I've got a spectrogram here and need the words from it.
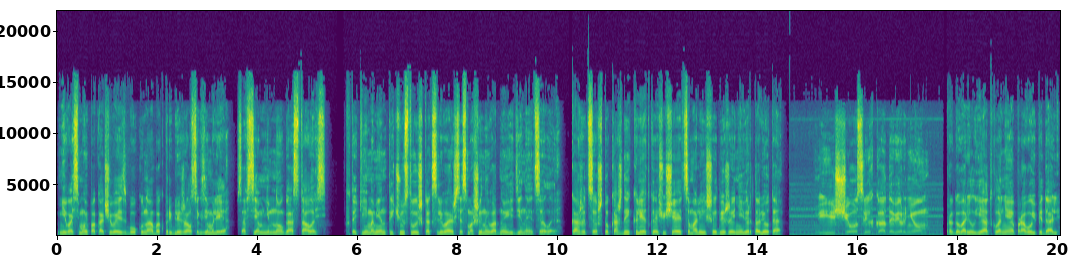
Ми-8, покачиваясь сбоку на бок, приближался к земле. Совсем немного осталось. В такие моменты чувствуешь, как сливаешься с машиной в одно единое целое. Кажется, что каждая клетка ощущается малейшее движение вертолета. «Еще слегка довернем», проговорил я, отклоняя правую педаль.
